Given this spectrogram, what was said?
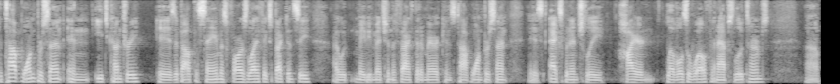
The top 1% in each country is about the same as far as life expectancy. I would maybe mention the fact that Americans' top 1% is exponentially higher levels of wealth in absolute terms. Uh,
